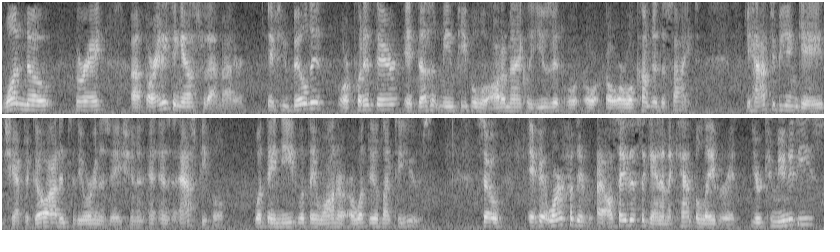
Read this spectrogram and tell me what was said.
OneNote Hooray, uh, or anything else for that matter. If you build it or put it there, it doesn't mean people will automatically use it or, or, or will come to the site. You have to be engaged. You have to go out into the organization and, and, and ask people what they need, what they want, or, or what they would like to use. So, if it weren't for the, I'll say this again, and I can't belabor it, your communities,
